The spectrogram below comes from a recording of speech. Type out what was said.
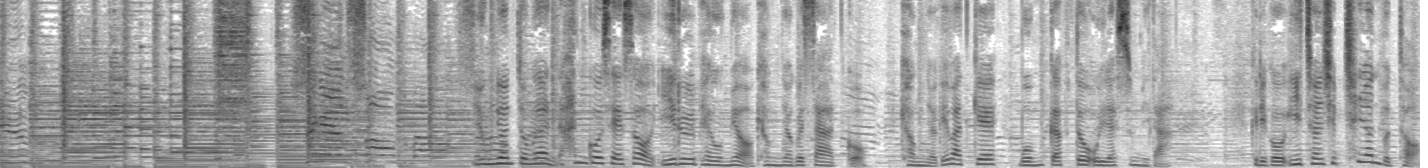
you. Singing songs about 6년 동안 한 곳에서 일을 배우며 경력을 쌓았고 경력에 맞게 몸값도 올렸습니다. 그리고 2017년부터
